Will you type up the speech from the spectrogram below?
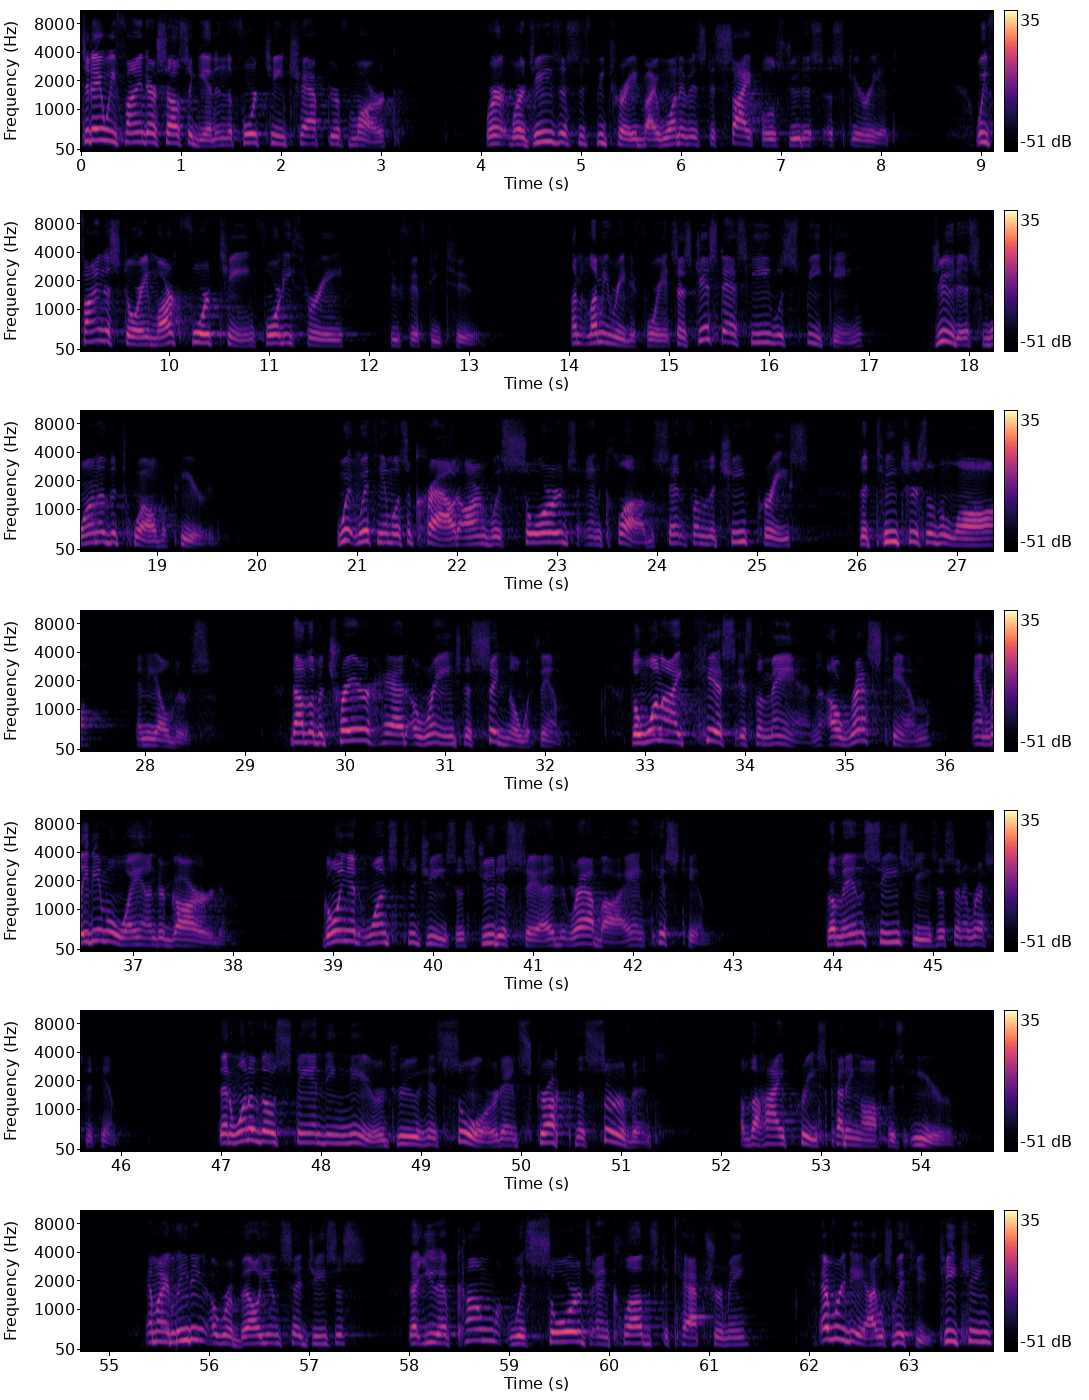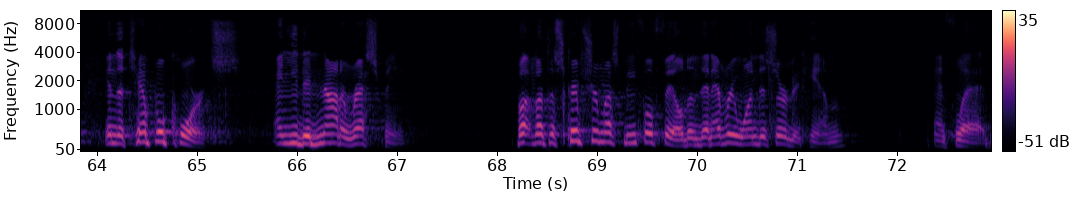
Today we find ourselves again in the 14th chapter of Mark, where, where Jesus is betrayed by one of his disciples, Judas Iscariot. We find the story, Mark 14, 43 through 52. Let me, let me read it for you. It says, Just as he was speaking, Judas, one of the twelve, appeared. With, with him was a crowd armed with swords and clubs sent from the chief priests, the teachers of the law, and the elders. Now the betrayer had arranged a signal with them. The one I kiss is the man. Arrest him and lead him away under guard. Going at once to Jesus, Judas said, Rabbi, and kissed him. The men seized Jesus and arrested him. Then one of those standing near drew his sword and struck the servant of the high priest, cutting off his ear. Am I leading a rebellion, said Jesus, that you have come with swords and clubs to capture me? Every day I was with you, teaching in the temple courts, and you did not arrest me. But, but the scripture must be fulfilled, and then everyone deserted him and fled.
